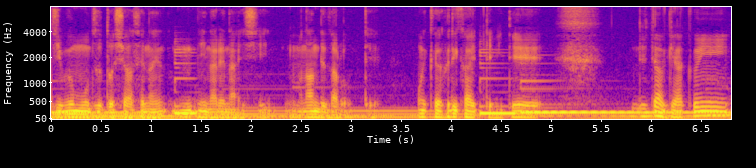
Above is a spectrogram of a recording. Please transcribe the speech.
自分もずっと幸せになれないし、まあ、なんでだろうってもう一回振り返ってみてでじゃあ逆に、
